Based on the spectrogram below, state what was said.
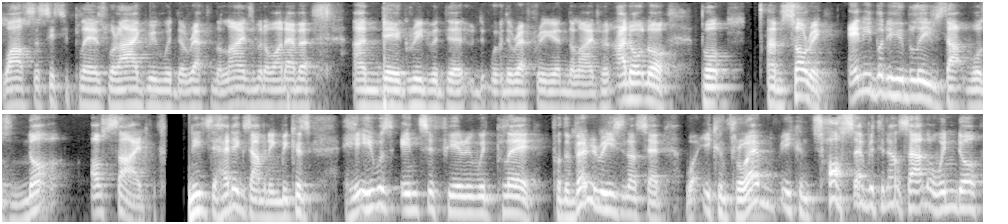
whilst the City players were arguing with the ref and the linesman or whatever, and they agreed with the with the referee and the linesman. I don't know, but I'm sorry. Anybody who believes that was not offside needs a head examining because he was interfering with play for the very reason I said. What you can throw, ev- you can toss everything else out the window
